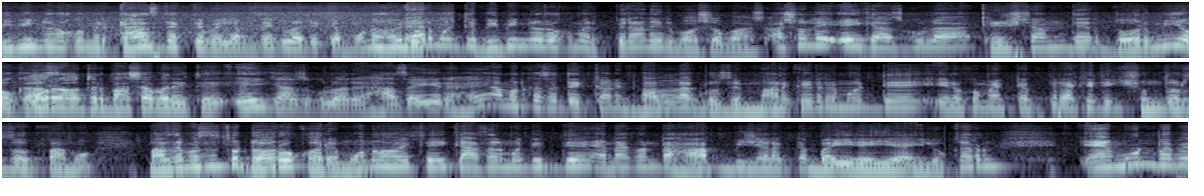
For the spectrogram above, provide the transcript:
বিভিন্ন রকমের গাছ দেখতে পেলাম যেগুলো দেখে মনে হয় এর মধ্যে বিভিন্ন রকমের প্রাণীর বসবাস। আসলে এই গাছগুলা খ্রিস্টানদের ধর্মীয় গাছ। ওরা ওদের বাসা বাড়িতে এই গাছগুলোরে হাজাই রাখে। আমার কাছে দেখতে অনেক ভালো লাগল যে মার্কেটের মধ্যে এরকম একটা প্রাকৃতিক সৌন্দর্য পামো। মাঝে মাঝে তো ডরও করে, মনে হয় যে এই গাছের মধ্যে দিয়ে এনাকন্ডা হাফ বিশাল একটা বাইরে আইলো। কারণ এমন ভাবে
